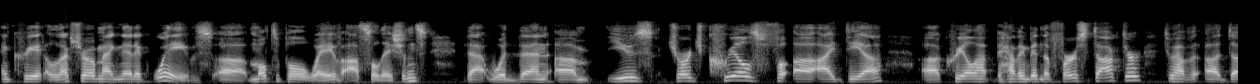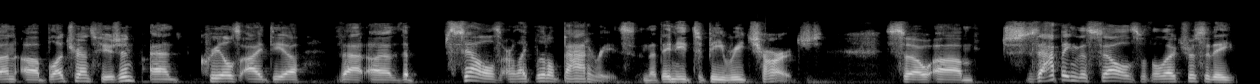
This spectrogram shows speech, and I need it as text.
and create electromagnetic waves, uh, multiple wave oscillations that would then um, use George Creel's uh, idea. Uh, Creel ha- having been the first doctor to have uh, done a blood transfusion, and Creel's idea that uh, the cells are like little batteries and that they need to be recharged. So, um, zapping the cells with electricity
